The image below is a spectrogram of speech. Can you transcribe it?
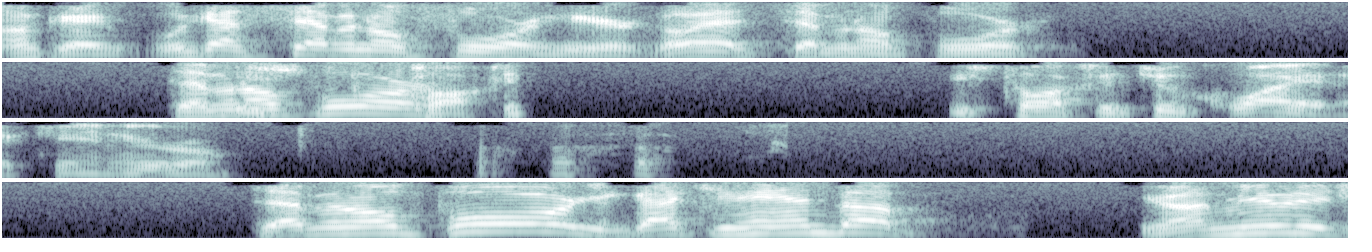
Okay, we got 704 here. Go ahead, 704. He's 704. talking. He's talking too quiet. I can't hear him. 704. You got your hand up. You're unmuted.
